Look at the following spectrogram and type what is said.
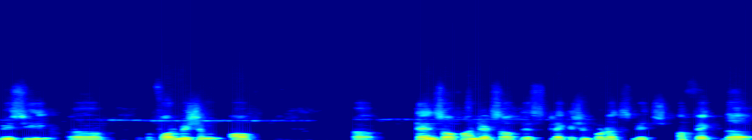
We see uh, formation of uh, tens of hundreds of these glycation products which affect the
